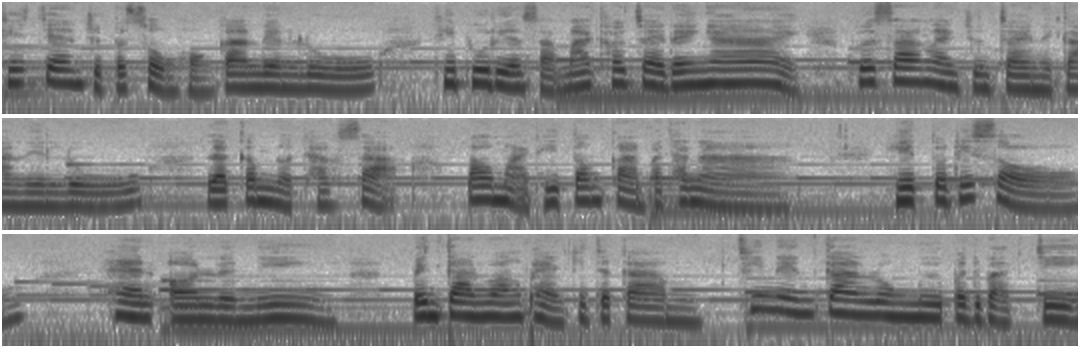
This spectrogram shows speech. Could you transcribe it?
ชี้แจงจุดประสงค์ของการเรียนรู้ ที่ผู้เรียนสามารถเข้าใจได้ง่าย เพื่อสร้างแรงจูงใจในการเรียนรู้ และกำหนดทักษะเป้าหมายที่ต้องการพัฒนา Head ตัวที่ 2 Hand on Learning เป็นการวางแผนกิจกรรม ที่เน้นการลงมือปฏิบัติจริง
